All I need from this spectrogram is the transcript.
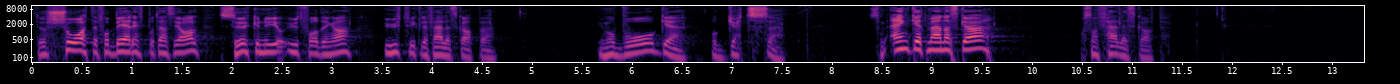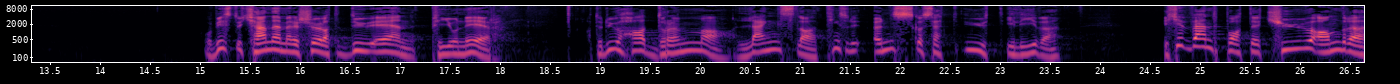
Det å se etter forbedringspotensial, søke nye utfordringer, utvikle fellesskapet. Vi må våge å gutse. Som enkeltmennesker og som fellesskap. Og Hvis du kjenner med deg sjøl at du er en pioner, at du har drømmer, lengsler, ting som du ønsker å sette ut i livet Ikke vent på at 20 andre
